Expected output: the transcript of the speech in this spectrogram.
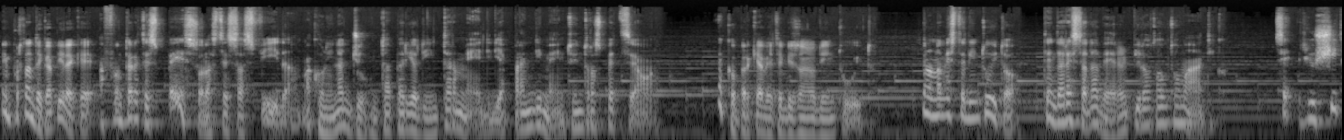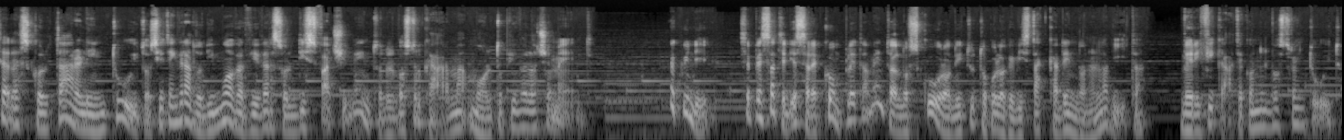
è importante capire che affronterete spesso la stessa sfida, ma con in aggiunta periodi intermedi di apprendimento e introspezione. Ecco perché avete bisogno di intuito. Se non aveste l'intuito, tendereste ad avere il pilota automatico. Se riuscite ad ascoltare l'intuito, siete in grado di muovervi verso il disfacimento del vostro karma molto più velocemente. E quindi, se pensate di essere completamente all'oscuro di tutto quello che vi sta accadendo nella vita, verificate con il vostro intuito,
